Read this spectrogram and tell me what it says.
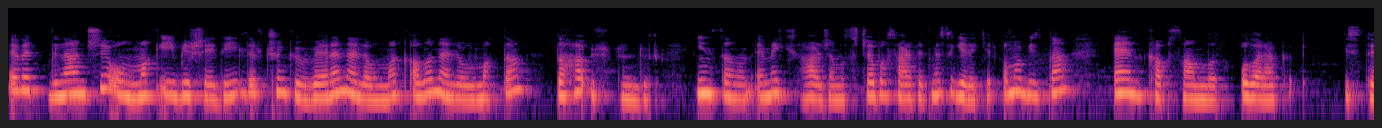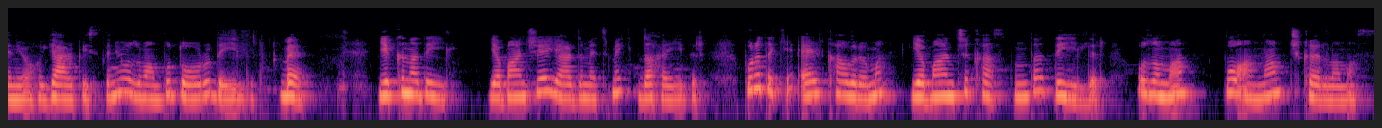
Evet dilenci olmak iyi bir şey değildir. Çünkü veren el olmak alan el olmaktan daha üstündür. İnsanın emek harcaması, çaba sarf etmesi gerekir. Ama bizden en kapsamlı olarak isteniyor, yargı isteniyor. O zaman bu doğru değildir. B. Yakına değil, yabancıya yardım etmek daha iyidir. Buradaki el kavramı yabancı kastında değildir. O zaman bu anlam çıkarılamaz.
